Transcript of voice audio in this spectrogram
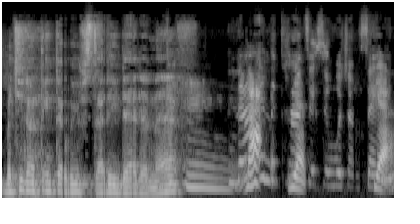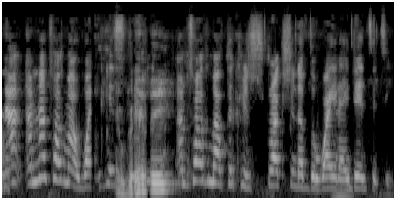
But you don't think that we've studied that enough? Mm, not, not- in the context yes. in which I'm saying. Yeah. Not, I'm not talking about white history. Really? I'm talking about the construction of the white identity.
